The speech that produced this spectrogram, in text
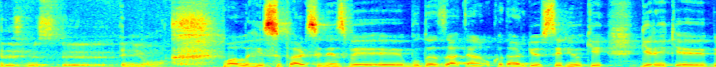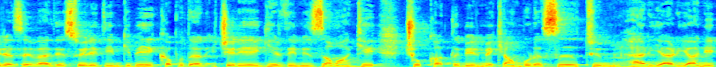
Hedefimiz e, en iyi olmak. Vallahi süpersiniz ve e, bu da zaten o kadar gösteriyor ki gerek e, biraz evvel de söylediğim gibi kapıdan içeriye girdiğimiz zaman ki çok katlı bir mekan burası tüm her yer yani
